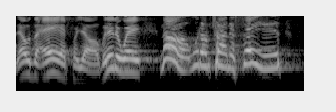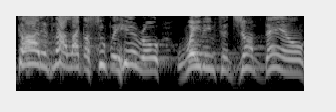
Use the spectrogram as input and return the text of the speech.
that was an ad for y'all. But anyway, no, what I'm trying to say is God is not like a superhero waiting to jump down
